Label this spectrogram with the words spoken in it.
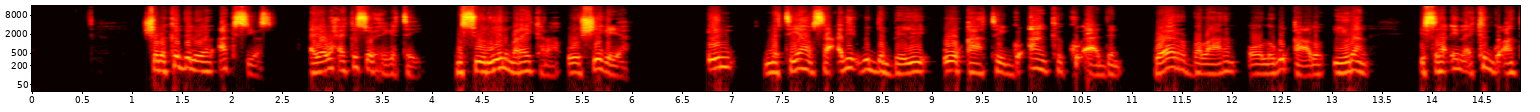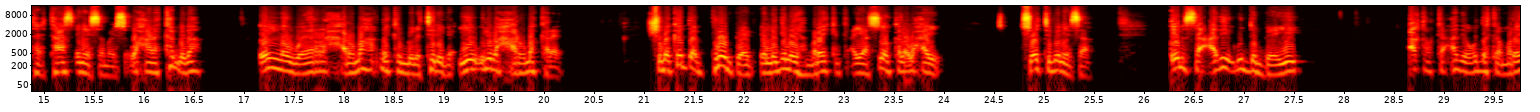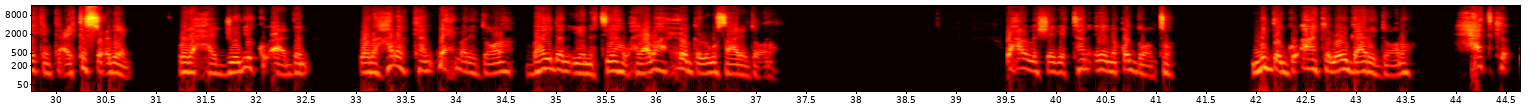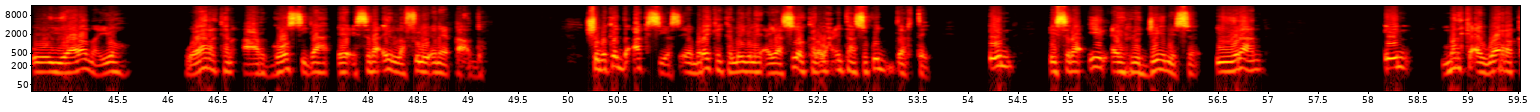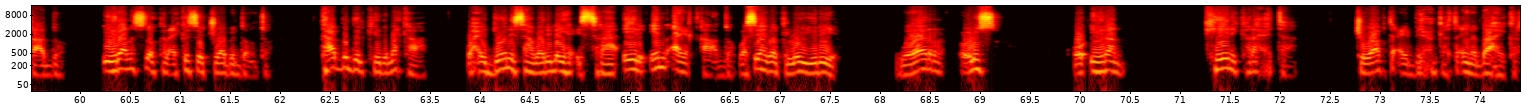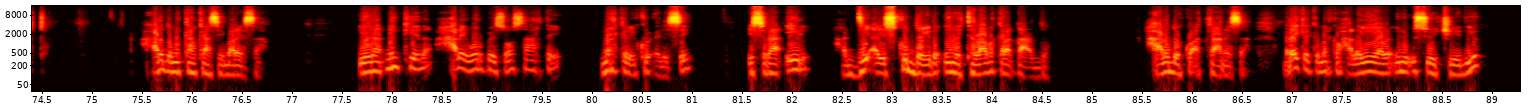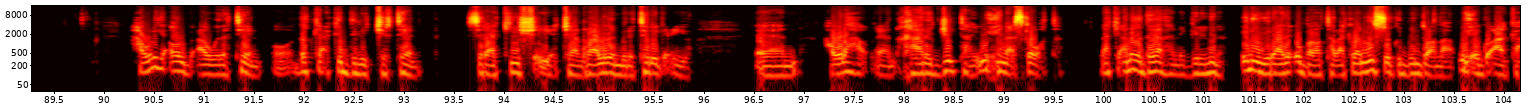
Shabakadda leedaha axios ayaa waxay ka soo xigatay mas'uuliyiin maraykan ah oo sheegaya in netanyahu saacadihii ugu dambeeyey uu qaatay go'aanka ku aadan weerar ballaaran oo lagu qaado iiraan. Israa'iil ay ka go'an tahay taas inay samayso waxaana ka mid ah in la weerar xarumaha dhanka militariga iyo weliba xarumo kale. Shabakadda bloomberg ee laga leeyahay maraykanka ayaa sidoo kale waxay soo tibinaysaa in saacadihii ugu dambeeyey aqalka cadiga waddanka maraykanka ay ka socdeen wadaxaajoodyo ku aadan wadahadalkan dhex mari doona biden iyo netanyahu waxyaabaha xoogga lagu saari doono. Waxaana la sheegay tan inay noqon doonto midda go'aanka loo gaari doono xadka uu yeelanayo weerarkan aargoosiga ee israa'iil la filayo inay qaado shabakadda axios ee maraykanka laga ayaa sidoo kale waxa intaasi ku dartay in israa'iil ay rajaynayso iiraan in marka ay weerar qaado iiraan sidoo kale ay ka soo jawaabi doonto. Taa beddelkeedii markaa waxay doonaysaa baa leeyahay israa'iil in ay qaado waa si hadalka loo yiriye weerar culus oo iiraan keeni kara xitaa jawaabta ay bixin karta inay daahi karto. Xaaladdu marka halkaasay maraysaa. Iiraan dhankeeda xalay warbay soo saartay mar kale ku celisay. Israa'iil haddii ay isku daydo inay tallaabo kala qaado xaaladdu ku adkaanaysaa maraykanka marka waxaa laga yaabaa inuu u soo jeediyo hawlihii awalba aa wadateen oo dadka ka dili jirteen saraakiisha iyo generaalada militariga iyo howlaha khaarijinta wixiina iska wata. Laakiin anaga dagaal hana gelinina inuu yiraahday u badanta laakiin waan idiin soo gudbin doonaa wixii go'aanka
